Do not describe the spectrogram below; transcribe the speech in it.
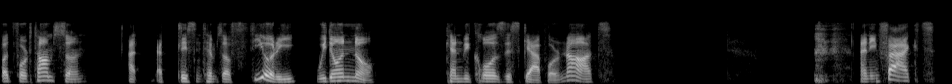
But for Thompson, at, at least in terms of theory, we don't know can we close this gap or not? and in fact,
